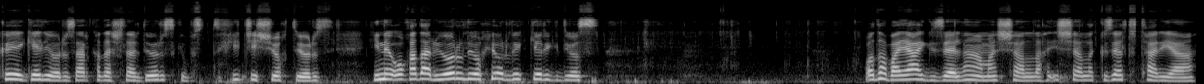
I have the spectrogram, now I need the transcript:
Köye geliyoruz arkadaşlar diyoruz ki hiç iş yok diyoruz. Yine o kadar yoruluyor yoruluyor geri gidiyoruz. O da bayağı güzel ha maşallah. İnşallah güzel tutar ya.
